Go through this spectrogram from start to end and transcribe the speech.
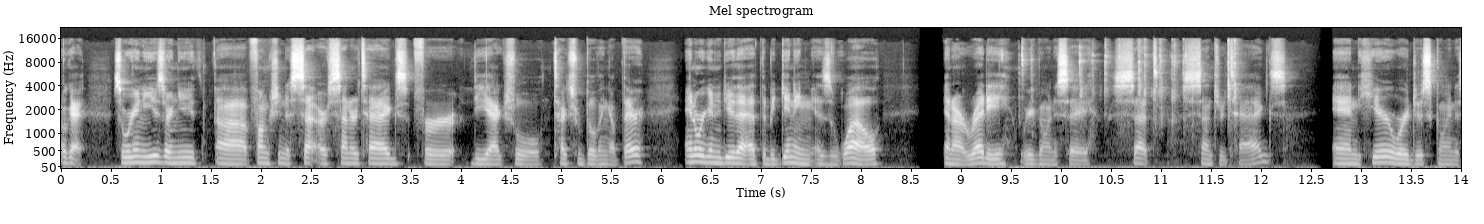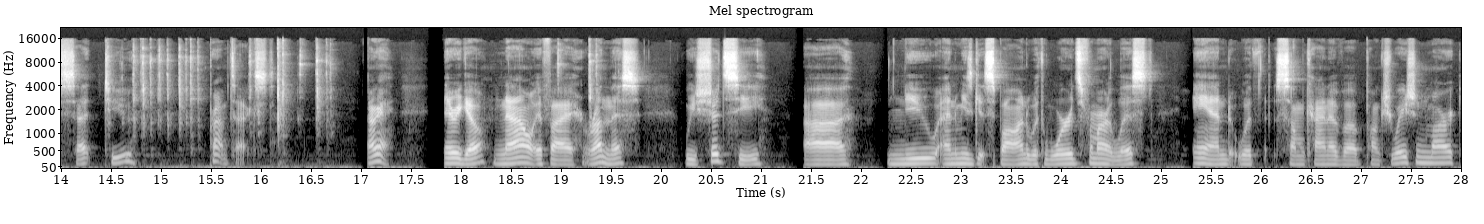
Okay, so we're going to use our new uh, function to set our center tags for the actual text we're building up there. And we're going to do that at the beginning as well. In our ready, we're going to say set center tags. And here we're just going to set to prompt text. Okay, there we go. Now if I run this, we should see uh, new enemies get spawned with words from our list and with some kind of a punctuation mark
